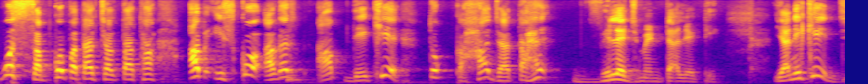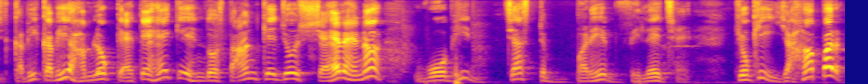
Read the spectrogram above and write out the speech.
वो सबको पता चलता था। अब इसको अगर आप देखिए तो कहा जाता है विलेज मेंटालिटी। यानी कि कभी कभी हम लोग कहते हैं कि हिंदुस्तान के जो शहर हैं ना, वो भी जस्ट बड़े विलेज हैं, क्योंकि यहाँ पर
